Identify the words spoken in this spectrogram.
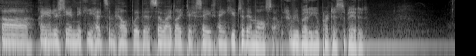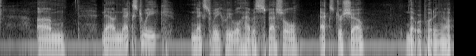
Uh, I understand Nikki had some help with this, so I'd like to say thank you to them also. Everybody who participated. Um, Now, next week, next week we will have a special extra show that we're putting up,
